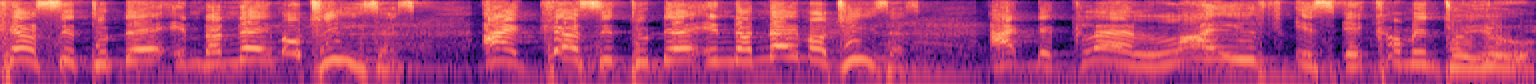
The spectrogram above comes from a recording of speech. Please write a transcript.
curse it today in the name of Jesus. I curse it today in the name of Jesus. I declare life is coming to you.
